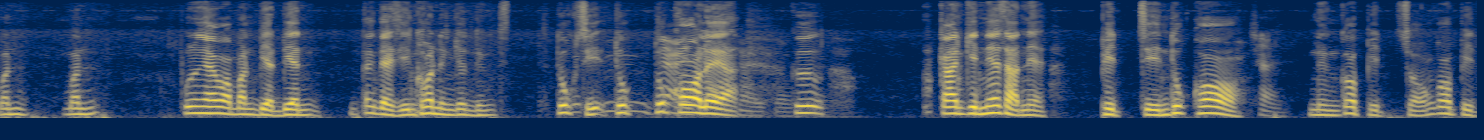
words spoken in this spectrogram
มันมันพูดง่ายๆว่ามันเบียดเบียน ตั้งแต่ศีลข้อหนึ่งจนถึงทุกศีลทุกทุกข้อเลยอะ ใช่ใช่คือการกินเนื้อสัตว์เนี่ยผิดศีลทุกข้อใช่หนึ่งก็ผิดสองก็ผิด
